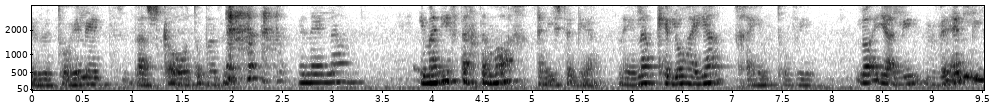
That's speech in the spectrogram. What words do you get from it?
איזה תועלת בהשקעות או בזה, ונעלם. אם אני אפתח את המוח, אני אשתגע. נעלם כלא היה חיים טובים. לא היה לי ואין לי,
